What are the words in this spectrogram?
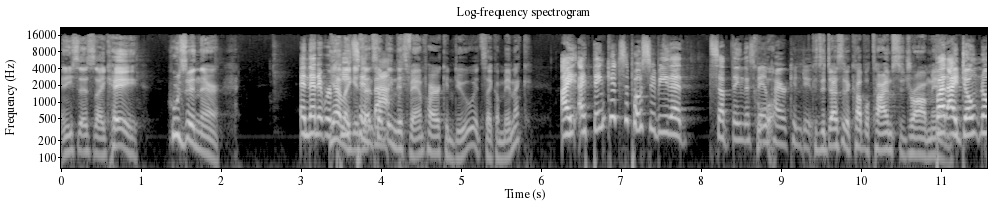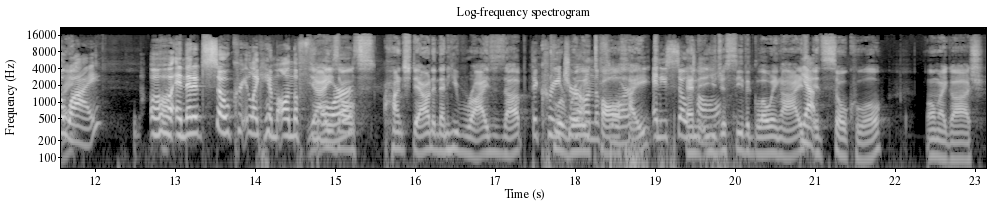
and he says like, "Hey, who's in there?" And then it repeats yeah, like is him that back. something this vampire can do? It's like a mimic. I, I think it's supposed to be that something this vampire can do because it does it a couple times to draw him in. but I don't know right? why. Oh, and then it's so cre- like him on the floor. Yeah, he's all hunched down, and then he rises up. The to creature a really on the tall floor, height, and he's so and tall. you just see the glowing eyes. Yeah. it's so cool. Oh my gosh.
